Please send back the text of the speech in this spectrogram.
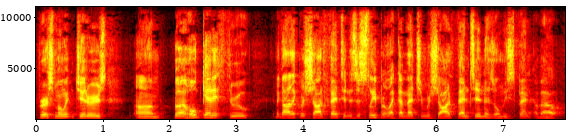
first moment jitters, um, but he'll get it through. And a guy like Rashad Fenton is a sleeper. Like I mentioned, Rashad Fenton has only spent about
